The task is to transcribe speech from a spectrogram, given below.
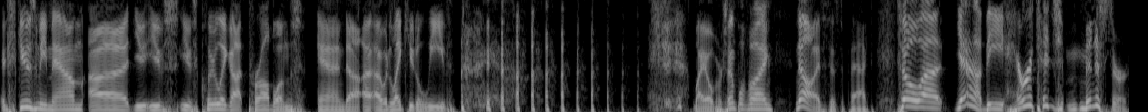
"Excuse me, ma'am, uh, you, you've you've clearly got problems, and uh, I, I would like you to leave." I oversimplifying? No, it's just a fact. So, uh, yeah, the heritage minister,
